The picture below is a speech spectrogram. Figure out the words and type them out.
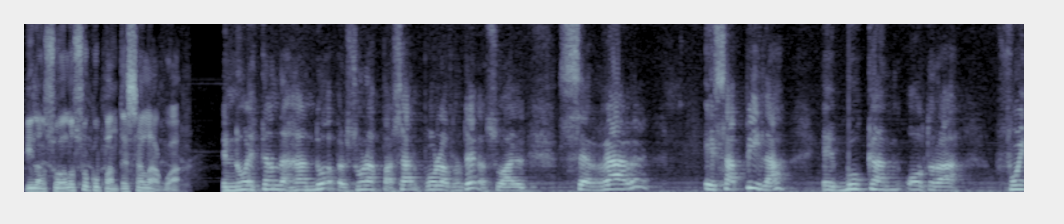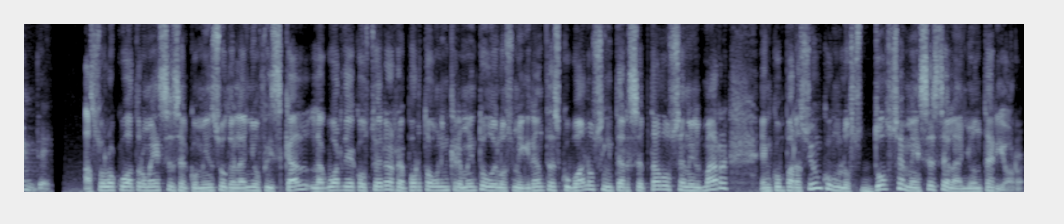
y lanzó a los ocupantes al agua. No están dejando a personas pasar por la frontera. So, al cerrar esa pila, eh, buscan otra fuente. A solo cuatro meses del comienzo del año fiscal, la Guardia Costera reporta un incremento de los migrantes cubanos interceptados en el mar en comparación con los 12 meses del año anterior.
